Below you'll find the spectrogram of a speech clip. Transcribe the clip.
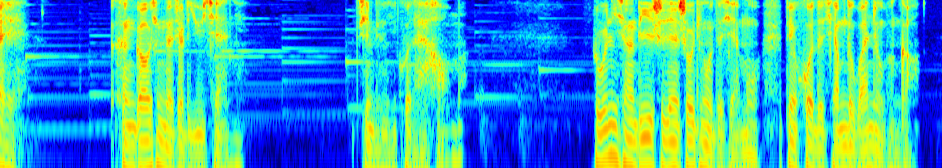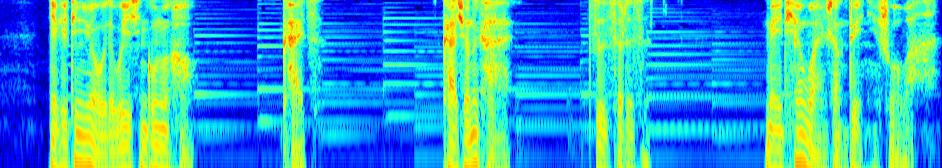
嘿，很高兴在这里遇见你。今天你过得还好吗？如果你想第一时间收听我的节目，并获得节目的完整文稿，你可以订阅我的微信公众号“凯子”。凯旋的凯，紫色的紫。每天晚上对你说晚安。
